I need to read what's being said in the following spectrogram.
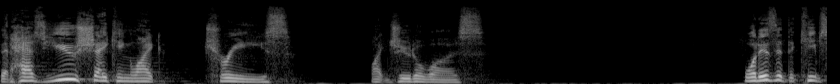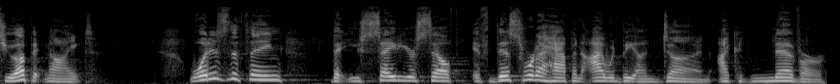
that has you shaking like trees, like Judah was? What is it that keeps you up at night? What is the thing that you say to yourself, if this were to happen, I would be undone? I could never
